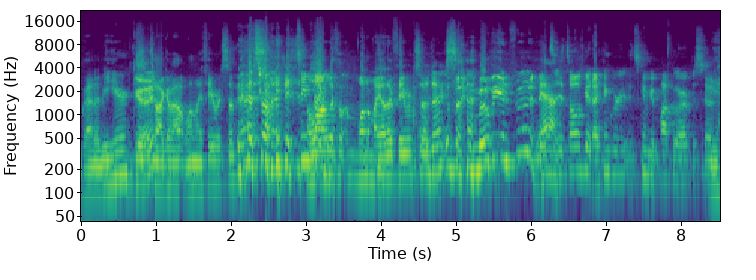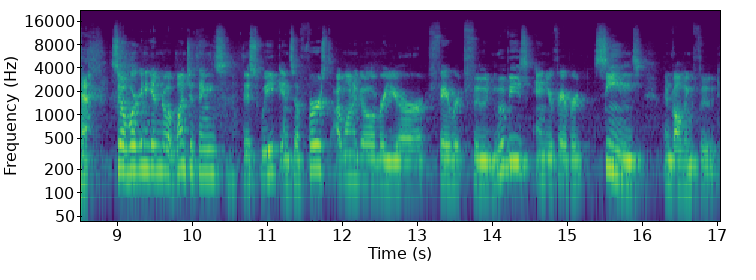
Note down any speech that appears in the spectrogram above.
glad to be here. Good. To talk about one of my favorite subjects. That's right. It seems Along like- with one of my other favorite subjects. movie and food. Yeah. It's, it's all good. I think we're, it's going to be a popular episode. Yeah. So we're going to get into a bunch of things this week. And so first, I want to go over your favorite food movies and your favorite scenes involving food.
